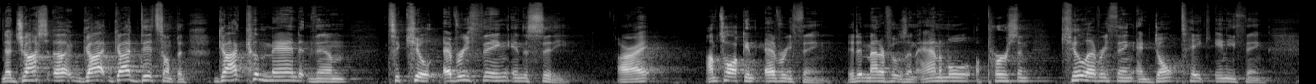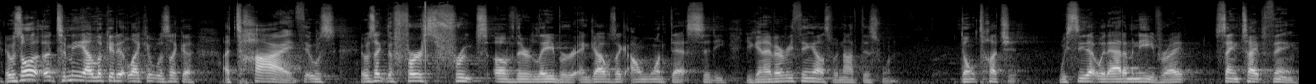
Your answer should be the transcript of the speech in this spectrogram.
Now, Josh, uh, God, God did something. God commanded them to kill everything in the city. All right? I'm talking everything. It didn't matter if it was an animal, a person, kill everything and don't take anything. It was all, uh, to me, I look at it like it was like a, a tithe. It was, it was like the first fruits of their labor. And God was like, I want that city. You can have everything else, but not this one. Don't touch it. We see that with Adam and Eve, right? Same type thing.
